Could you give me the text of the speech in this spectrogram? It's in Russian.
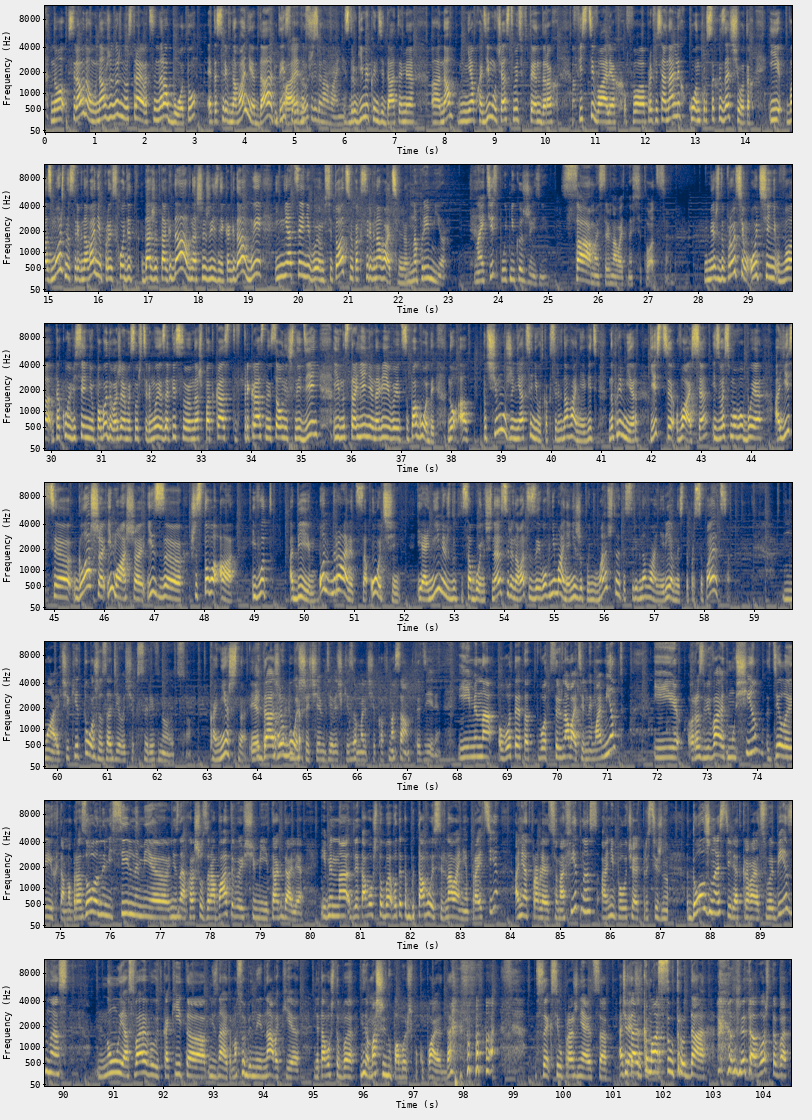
Но все равно нам же нужно устраиваться на работу. Это соревнование, да, ты да, соревнуешься с другими кандидатами. А, нам необходимо участвовать в тендерах, в фестивалях, в профессиональных конкурсах и зачетах. И, возможно, соревнование происходит даже тогда в нашей жизни, когда мы и не оцениваем ситуацию как соревновательную. Например, найти спутника жизни. Самая соревновательная ситуация. Между прочим, очень в такую весеннюю погоду, уважаемые слушатели, мы записываем наш подкаст в прекрасный солнечный день, и настроение навеивается погодой. Но а почему же не оценивают как соревнование? Ведь, например, есть Вася из 8 Б, а есть э, Глаша и Маша из 6 э, А. И вот обеим он нравится очень. И они между собой начинают соревноваться за его внимание. Они же понимают, что это соревнование. Ревность-то просыпается. Мальчики тоже за девочек соревнуются. Конечно. И, и даже правильно. больше, чем девочки за мальчиков на самом-то деле. И именно вот этот вот соревновательный момент и развивает мужчин, делая их там образованными, сильными, не знаю, хорошо зарабатывающими и так далее – именно для того, чтобы вот это бытовое соревнование пройти, они отправляются на фитнес, они получают престижную должность или открывают свой бизнес, ну и осваивают какие-то, не знаю, там особенные навыки для того, чтобы, не знаю, машину побольше покупают, да? В сексе упражняются, читают Камасутру, да, для того, чтобы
